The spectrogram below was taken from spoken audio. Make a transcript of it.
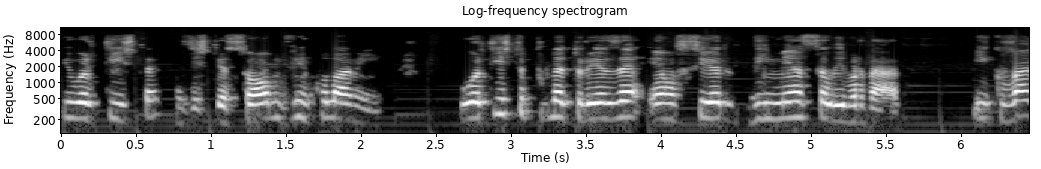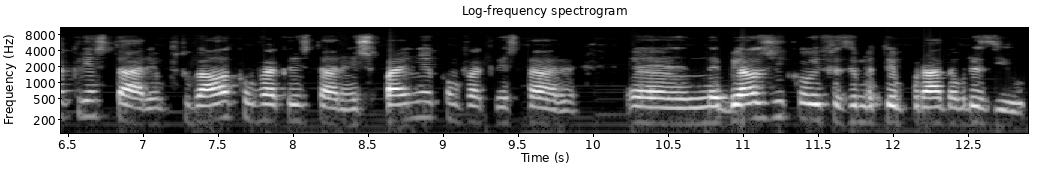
que o artista, mas isto é só me vincula a mim, o artista por natureza é um ser de imensa liberdade e que vai querer estar em Portugal, como vai querer estar em Espanha, como vai querer estar uh, na Bélgica ou ir fazer uma temporada ao Brasil.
